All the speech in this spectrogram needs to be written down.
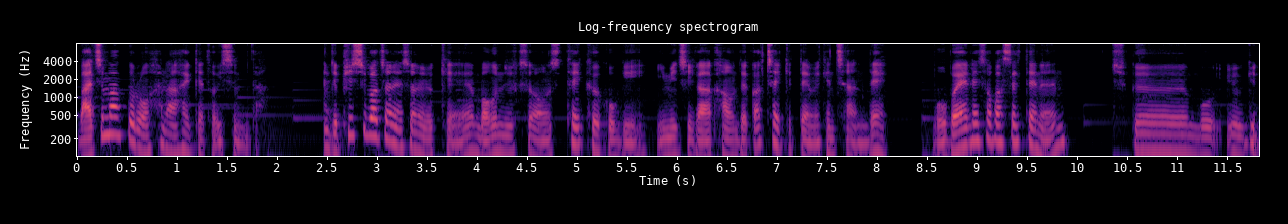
마지막으로 하나 할 게 더 있습니다. 이제 PC 버전에서는 이렇게 먹은직스러운 스테이크 고기 이미지가 가운데 꽉 차 있기 때문에 괜찮은데 모바일에서 봤을 때는 지금 뭐 여기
